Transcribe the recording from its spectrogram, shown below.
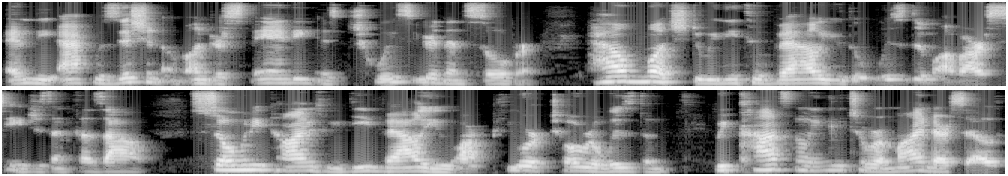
and the acquisition of understanding is choicer than silver. How much do we need to value the wisdom of our sages and Chazal? So many times we devalue our pure Torah wisdom. We constantly need to remind ourselves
